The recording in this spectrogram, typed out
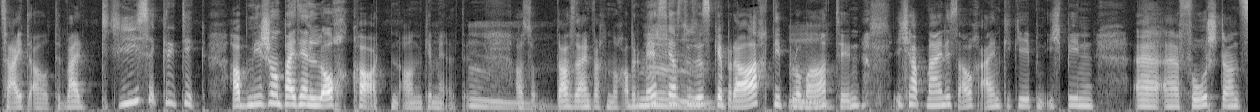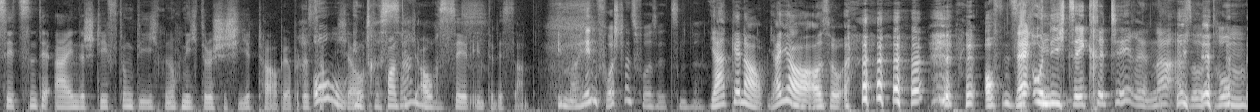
Zeitalter. Weil diese Kritik haben wir schon bei den Lochkarten angemeldet. Mm. Also das einfach noch. Aber Messi, mm. hast du das mm. gebracht, Diplomatin? Mm. Ich habe meines auch eingegeben. Ich bin äh, äh, Vorstandssitzende einer Stiftung, die ich noch nicht recherchiert habe. Aber das oh, auch, fand ich auch sehr interessant. Immerhin Vorstandsvorsitzende. Ja, genau. Ja, ja, also offensichtlich. Äh, und nicht Sekretärin, ne? Also drum.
